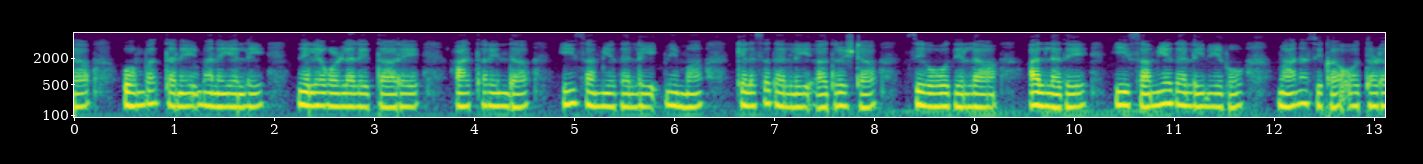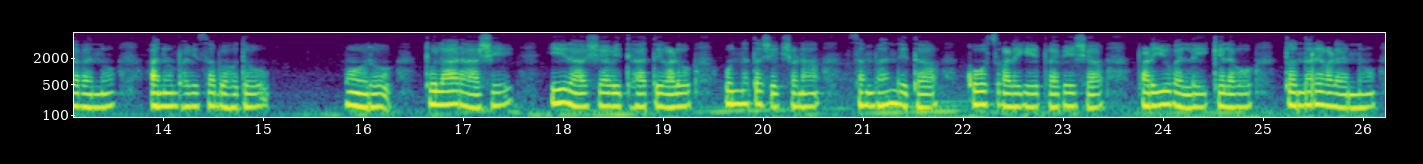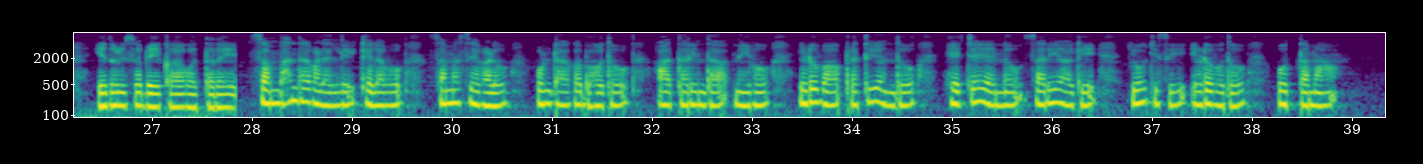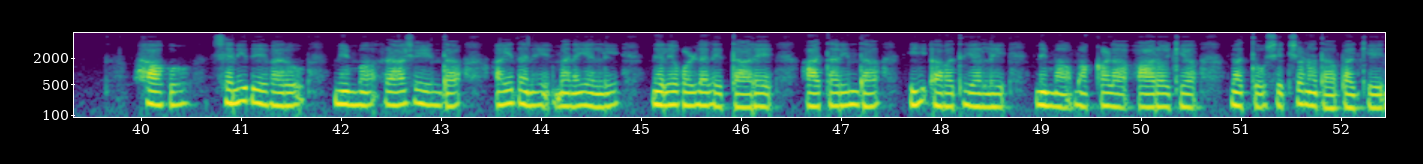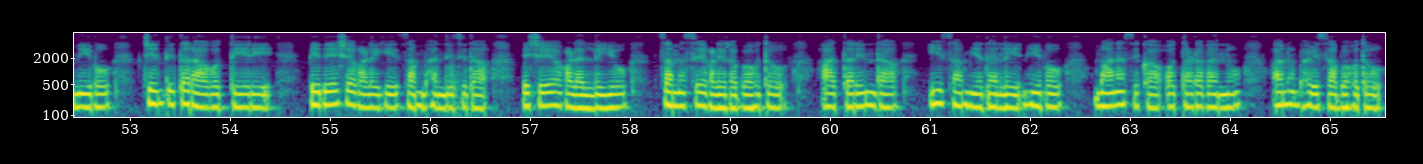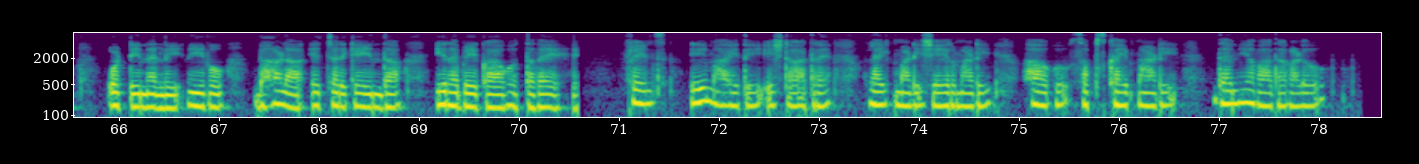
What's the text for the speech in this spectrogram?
ಒಂಬತ್ತನೇ ಮನೆಯಲ್ಲಿ ನೆಲೆಗೊಳ್ಳಲಿದ್ದಾರೆ. ಆದ್ದರಿಂದ ಈ ಸಮಯದಲ್ಲಿ ನಿಮ್ಮ ಕೆಲಸದಲ್ಲಿ ಅದೃಷ್ಟ ಸಿಗುವುದಿಲ್ಲ. ಅಲ್ಲದೆ ಈ ಸಮಯದಲ್ಲಿ ನೀವು ಮಾನಸಿಕ ಒತ್ತಡವನ್ನು ಅನುಭವಿಸಬಹುದು. ಮೂರು ತುಲಾ ರಾಶಿ ಈ ರಾಶಿಯ ವಿದ್ಯಾರ್ಥಿಗಳು ಉನ್ನತ ಶಿಕ್ಷಣ ಸಂಬಂಧಿತ ಕೋರ್ಸ್ಗಳಿಗೆ ಪ್ರವೇಶ ಪಡೆಯುವಲ್ಲಿ ಕೆಲವು ತೊಂದರೆಗಳನ್ನು ಎದುರಿಸಬೇಕಾಗುತ್ತದೆ. ಸಂಬಂಧಗಳಲ್ಲಿ ಕೆಲವು ಸಮಸ್ಯೆಗಳು ಉಂಟಾಗಬಹುದು. ಆದ್ದರಿಂದ ನೀವು ಇಡುವ ಪ್ರತಿಯೊಂದು ಹೆಜ್ಜೆಯನ್ನು ಸರಿಯಾಗಿ ಯೋಚಿಸಿ ಇಡುವುದು ಉತ್ತಮ. ಹಾಗೂ ಶನಿದೇವರು ನಿಮ್ಮ ರಾಶಿಯಿಂದ ಐದನೇ ಮನೆಯಲ್ಲಿ ನೆಲೆಗೊಳ್ಳಲಿದ್ದಾರೆ. ಆದ್ದರಿಂದ ಈ ಅವಧಿಯಲ್ಲಿ ನಿಮ್ಮ ಮಕ್ಕಳ ಆರೋಗ್ಯ ಮತ್ತು ಶಿಕ್ಷಣದ ಬಗ್ಗೆ ನೀವು ಚಿಂತಿತರಾಗುತ್ತೀರಿ. ವಿದೇಶಗಳಿಗೆ ಸಂಬಂಧಿಸಿದ ವಿಷಯಗಳಲ್ಲಿಯೂ ಸಮಸ್ಯೆಗಳಿರಬಹುದು. ಆದ್ದರಿಂದ ಈ ಸಮಯದಲ್ಲಿ ನೀವು ಮಾನಸಿಕ ಒತ್ತಡವನ್ನು ಅನುಭವಿಸಬಹುದು. ಒಟ್ಟಿನಲ್ಲಿ ನೀವು ಬಹಳ ಎಚ್ಚರಿಕೆಯಿಂದ ಇರಬೇಕಾಗುತ್ತದೆ. ಫ್ರೆಂಡ್ಸ್, ಈ ಮಾಹಿತಿ ಇಷ್ಟ ಆದರೆ ಲೈಕ್ ಮಾಡಿ, ಶೇರ್ ಮಾಡಿ ಹಾಗೂ ಸಬ್ಸ್ಕ್ರೈಬ್ ಮಾಡಿ. ಧನ್ಯವಾದಗಳು.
